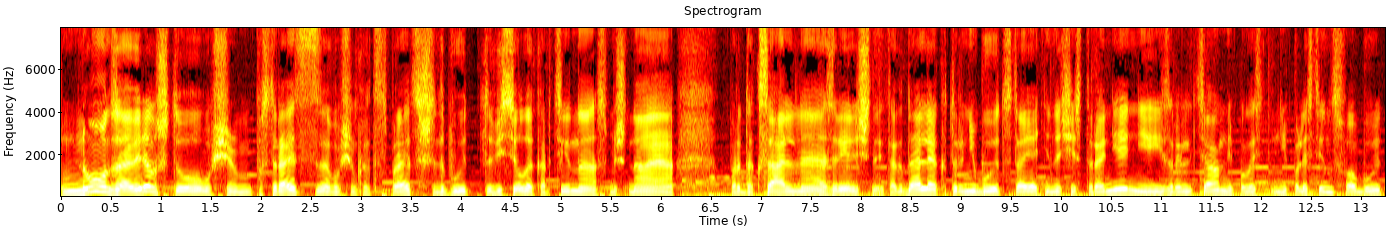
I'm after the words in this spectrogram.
Но он заверил, что, в общем, постарается, в общем, как-то справиться, что это будет веселая картина, смешная, парадоксальная, зрелищная и так далее, которая не будет стоять ни на чьей стороне, ни израильтян, ни, ни палестинцев, а будет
